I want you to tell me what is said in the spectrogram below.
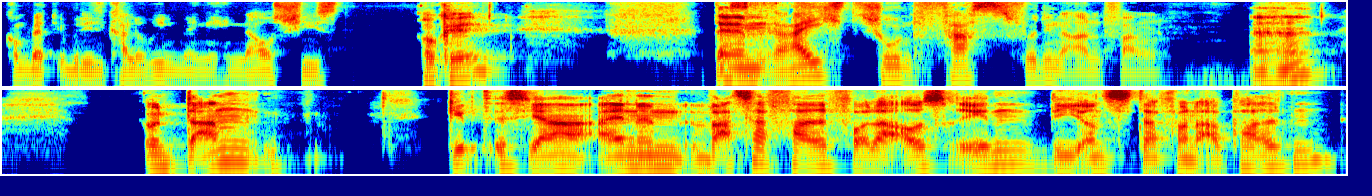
komplett über die Kalorienmenge hinausschießt. Okay. Das ähm, reicht schon fast für den Anfang. Aha. Und dann gibt es ja einen Wasserfall voller Ausreden, die uns davon abhalten.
